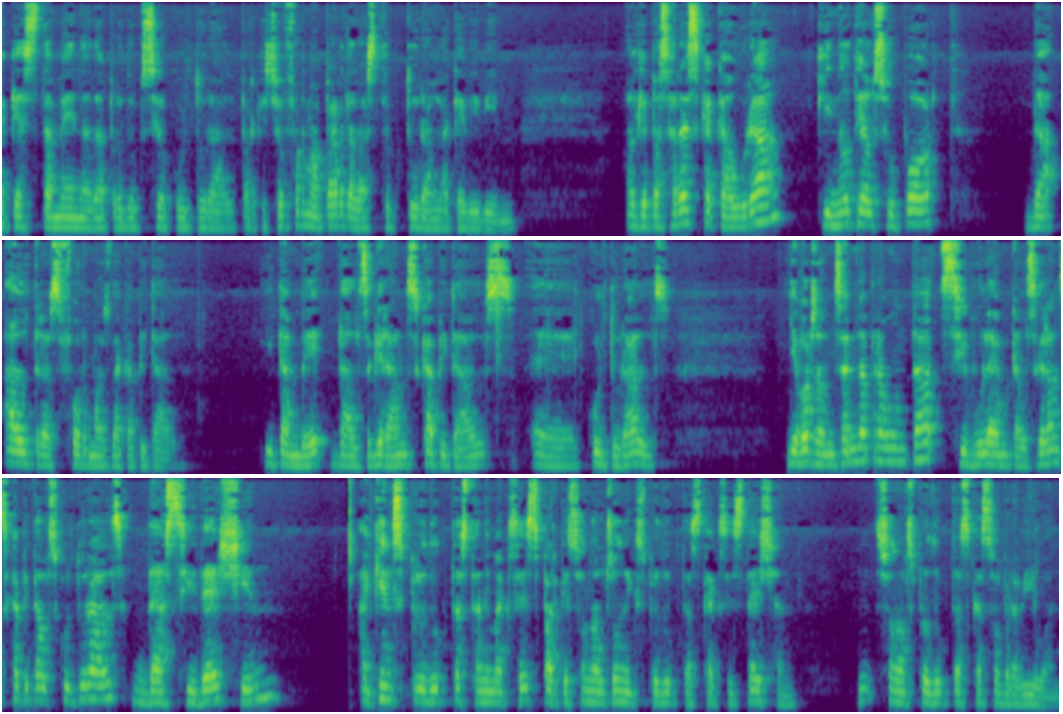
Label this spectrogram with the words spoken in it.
aquesta mena de producció cultural, perquè això forma part de l'estructura en la que vivim. El que passarà és que caurà qui no té el suport d'altres formes de capital i també dels grans capitals eh, culturals. Llavors ens hem de preguntar si volem que els grans capitals culturals decideixin a quins productes tenim accés perquè són els únics productes que existeixen. Són els productes que sobreviuen.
